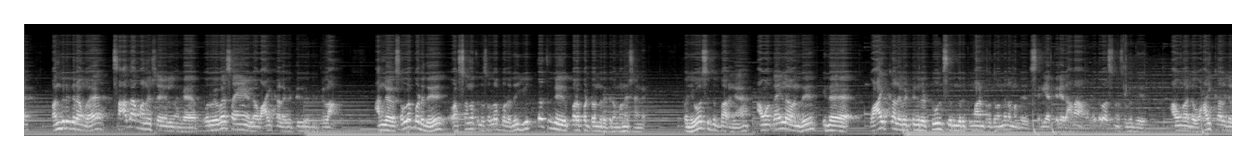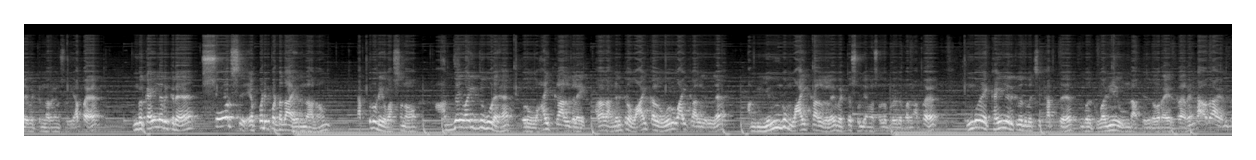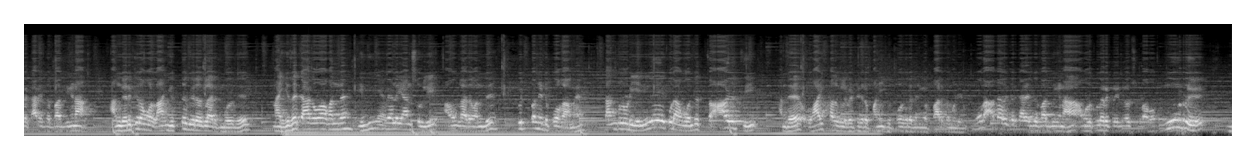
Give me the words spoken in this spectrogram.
வந்திருக்கிறவங்க சாதா மனுஷன் இல்லைங்க. ஒரு விவசாயம் இல்லை வாய்க்காலை விட்டு இருக்கலாம் அங்க சொல்லப்படுது வசனத்துல சொல்லப்படுது யுத்தத்துக்கு புறப்பட்டு வந்திருக்கிற மனுஷங்க. கொஞ்சம் யோசித்து பாருங்க. அவங்க கையில வந்து இந்த வாய்க்காலை வெட்டுகிற டூல்ஸ் இருந்திருக்குமான்றது வந்து நமக்கு சரியா தெரியாது. ஆனா அவங்க வசனம் சொல்லுது? அவங்க அந்த வாய்க்கால்களை வெட்டுனாருன்னு சொல்லி. அப்ப உங்க கையில இருக்கிற சோர்ஸ் எப்படிப்பட்டதா இருந்தாலும் கத்தருடைய வசனம் அதை வைத்து கூட ஒரு வாய்க்கால்களை அதாவது அங்க இருக்கிற வாய்க்கால் ஒரு வாய்க்கால்கள்ல அங்கு எங்கும் வாய்க்கால்களை வெட்ட சொல்லி அவங்க சொல்லப்படுகிறது. பாருங்க அப்ப உங்களுடைய கையில் இருக்கிறத வச்சு கர்த்தர் உங்களுக்கு வழியை உண்டாக்குகிறவரா இருக்கிறார். ரெண்டாவதா இருக்கிற காரியத்தை பார்த்தீங்கன்னா அங்க இருக்கிறவங்க எல்லாம் யுத்த வீரர்களா இருக்கும்பொழுது நான் இதற்காகவா வந்தேன்? இது வேலையான்னு சொல்லி அவங்க அதை வந்து குவிட் பண்ணிட்டு போகாம தங்களுடைய நிலையை கூட அவங்க வந்து தாழ்த்தி அந்த வாய்க்கால்களை வெட்டுகிற பணிக்கு போகிறத நீங்க பார்க்க முடியும். மூணாவதா இருக்கிற காரியத்தை பார்த்தீங்கன்னா அவங்களுக்குள்ள இருக்கிற இன்னொரு சுபாவம். மூன்று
